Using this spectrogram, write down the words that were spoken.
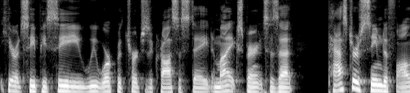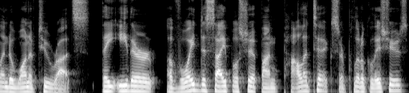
here at CPC, we work with churches across the state, and my experience is that pastors seem to fall into one of two ruts. They either avoid discipleship on politics or political issues,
